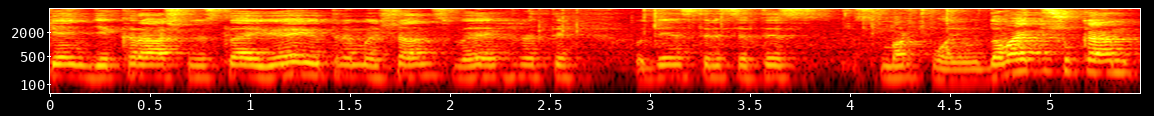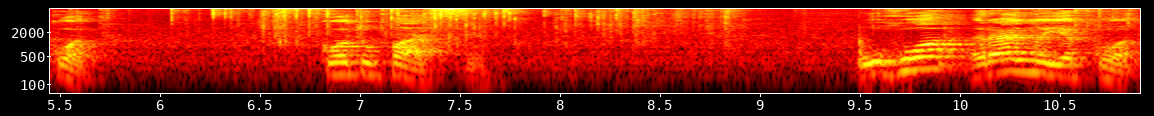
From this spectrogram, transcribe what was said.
Candy Crush Nestle.ua і отримай шанс виграти один з 30 смартфонів. Давайте шукаємо код. Код у пачці. Ого, реально є код.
